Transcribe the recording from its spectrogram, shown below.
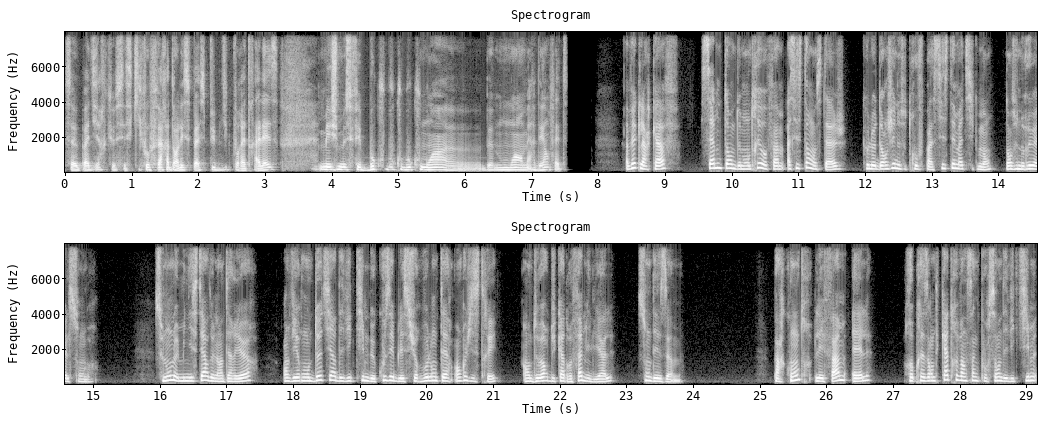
Ça veut pas dire que c'est ce qu'il faut faire dans l'espace public pour être à l'aise. Mais je me fais beaucoup, beaucoup, beaucoup moins, euh, ben, moins emmerder, en fait. Avec l'ARCAF, Sam tente de montrer aux femmes assistant au stage que le danger ne se trouve pas systématiquement dans une ruelle sombre. Selon le ministère de l'Intérieur, environ deux tiers des victimes de coups et blessures volontaires enregistrées, en dehors du cadre familial, sont des hommes. Par contre, les femmes, elles, représentent 85% des victimes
